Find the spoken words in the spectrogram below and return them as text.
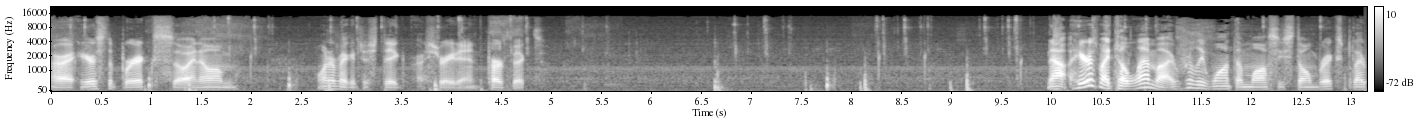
Alright, here's the bricks, so I know I'm... I wonder if I could just dig straight in. Perfect. Now, here's my dilemma. I really want the mossy stone bricks, but I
